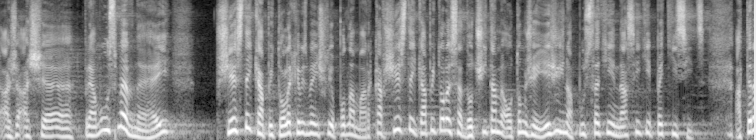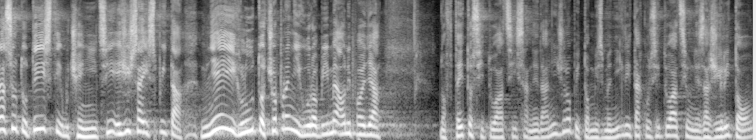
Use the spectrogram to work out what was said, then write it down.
až, až e, priam úsmevné, hej. V 6. kapitole, keby sme išli podľa Marka, v 6. kapitole sa dočítame o tom, že Ježiš na pustatine nasíti 5000. A teraz sú tu tí istí učeníci, Ježiš sa ich spýta, mne je ich lúto, čo pre nich urobíme? A oni povedia, no v tejto situácii sa nedá nič robiť. To my sme nikdy takú situáciu nezažili. To,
